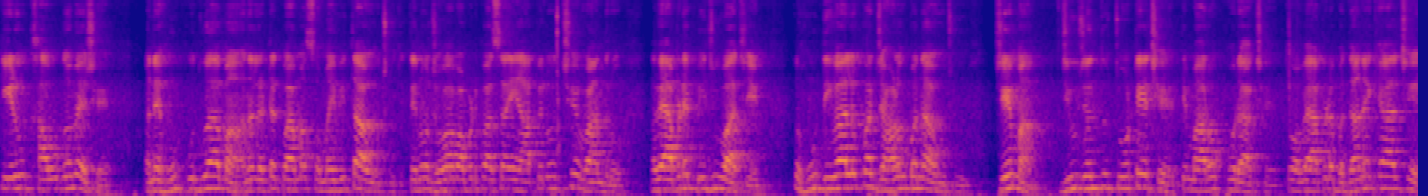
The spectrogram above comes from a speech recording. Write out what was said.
કેળું ખાવું ગમે છે અને હું કૂદવામાં અને લટકવામાં સમય વિતાવું છું. તેનો જવાબ આપણી પાસે અહીં આપેલો છે વાંદરો. હવે આપણે બીજું વાંચીએ. તો હું દિવાલ ઉપર ઝાડું બનાવું છું. જેમાં જીવજંતુ ચોંટે છે, તે મારો ખોરાક છે. તો હવે આપણે બધાને ખ્યાલ છે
